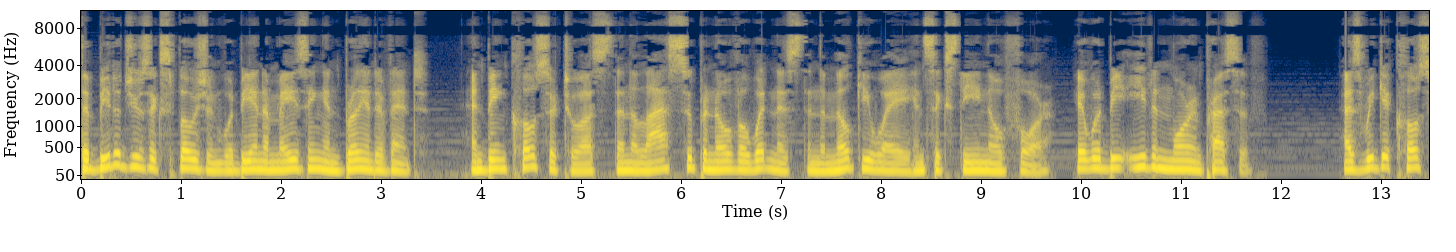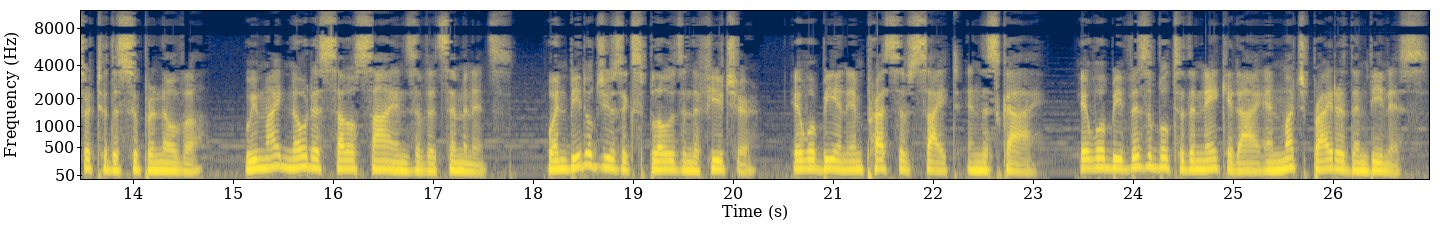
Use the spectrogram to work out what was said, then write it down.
The Betelgeuse explosion would be an amazing and brilliant event, and being closer to us than the last supernova witnessed in the Milky Way in 1604, it would be even more impressive. As we get closer to the supernova, we might notice subtle signs of its imminence. When Betelgeuse explodes in the future, it will be an impressive sight in the sky. It will be visible to the naked eye and much brighter than Venus,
